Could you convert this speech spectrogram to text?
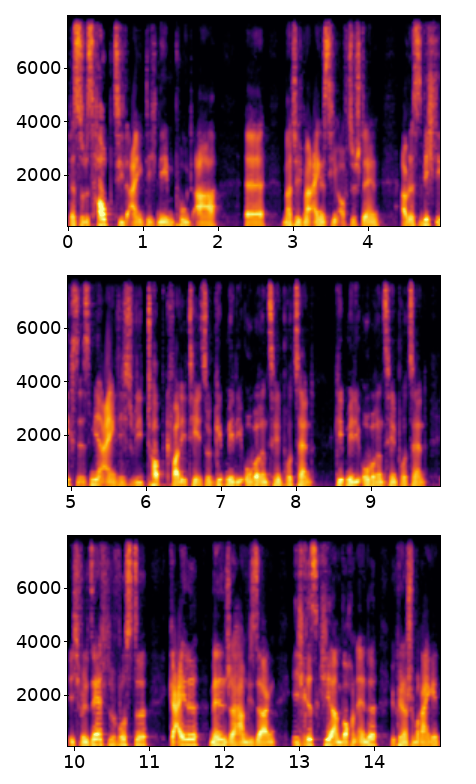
das ist so das Hauptziel eigentlich, neben Punkt A, äh, natürlich mein eigenes Team aufzustellen. Aber das Wichtigste ist mir eigentlich so die Top-Qualität. So, gib mir die oberen 10%. Gib mir die oberen 10%. Ich will selbstbewusste, geile Manager haben, die sagen, ich riskiere am Wochenende, wir können ja schon mal reingehen,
